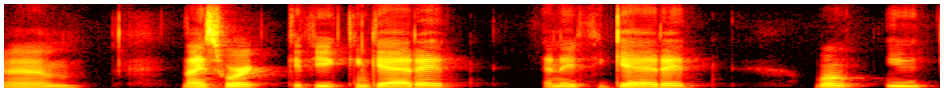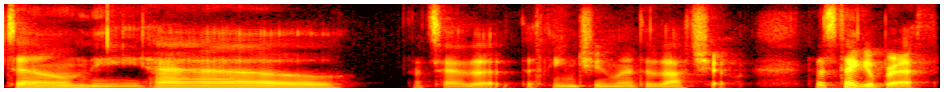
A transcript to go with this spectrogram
Um, nice work if you can get it, and if you get it, won't you tell me how? That's how the, the theme tune went to that show. Let's take a breath.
